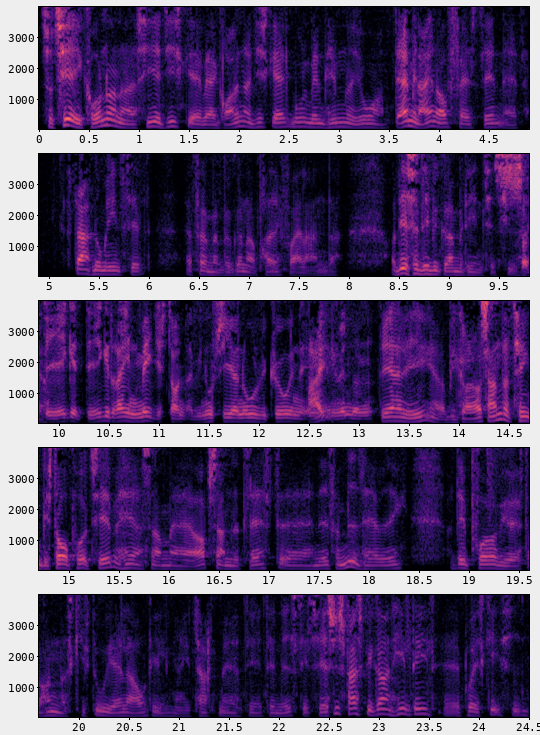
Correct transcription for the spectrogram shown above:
sorterer i kunderne og siger, at de skal være grønne, og de skal alt muligt mellem himmel og jord. Der er min egen opfattelse den, at start nu med en selv, før man begynder at prædike for alle andre. Og det er så det, vi gør med det initiativ Så det er ikke, det er ikke et rent mediestund, at vi nu siger, at nu vil vi købe en, Nej, en vindmølle? det er det ikke. Og vi gør også andre ting. Vi står på et tæppe her, som er opsamlet plast øh, nede fra Middelhavet. Ikke? Og det prøver vi jo efterhånden at skifte ud i alle afdelinger i takt med, at det, det er nedslidt. Så jeg synes faktisk, vi gør en hel del øh, på SG-siden.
